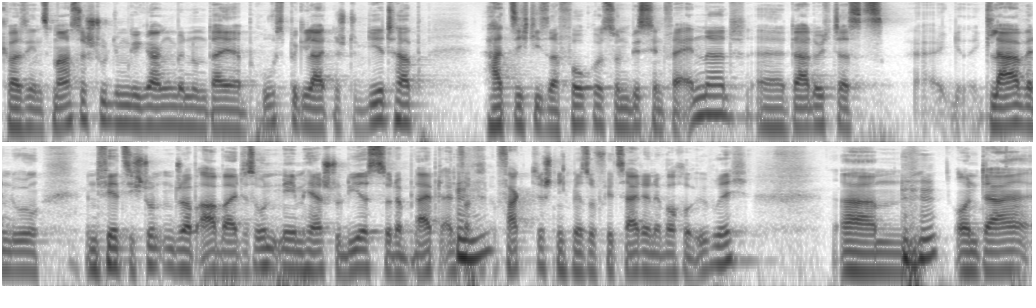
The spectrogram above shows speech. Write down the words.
quasi ins Masterstudium gegangen bin und da ja berufsbegleitend studiert habe, hat sich dieser Fokus so ein bisschen verändert. Äh, dadurch, dass äh, klar, wenn du einen 40-Stunden-Job arbeitest und nebenher studierst, so da bleibt einfach mhm. faktisch nicht mehr so viel Zeit in der Woche übrig. Ähm, mhm. Und da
